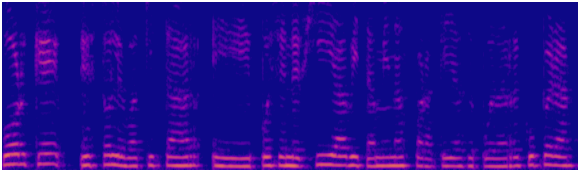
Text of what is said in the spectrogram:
porque esto le va a quitar eh, pues energía, vitaminas para que ella se pueda recuperar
